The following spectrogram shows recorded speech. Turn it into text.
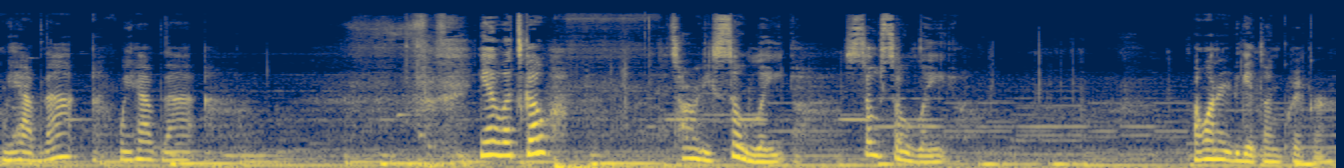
We have that. We have that. Yeah, let's go. It's already so late. So, so late. I wanted to get done quicker.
